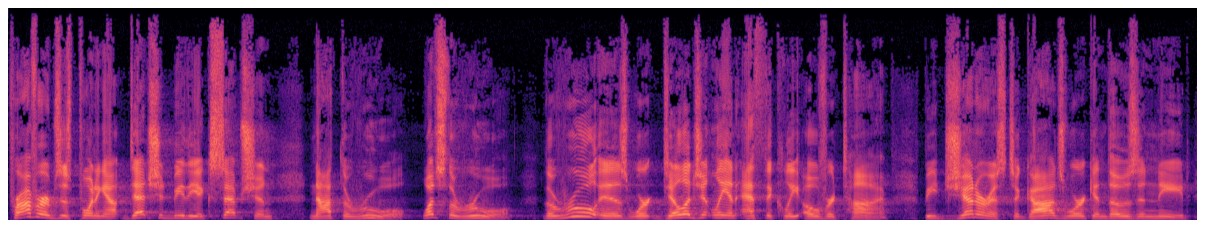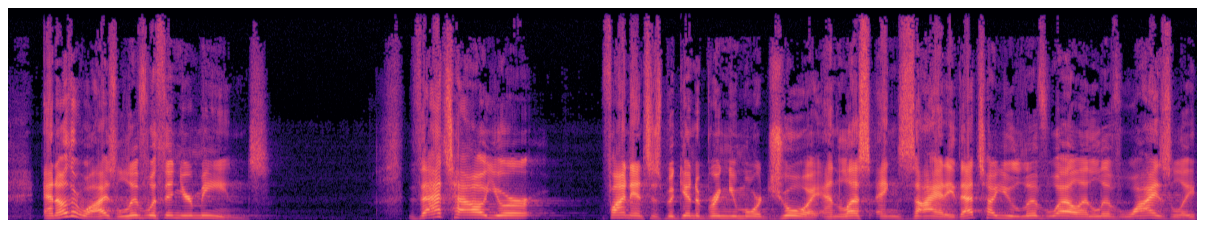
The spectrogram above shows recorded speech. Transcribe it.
Proverbs is pointing out debt should be the exception, not the rule. What's the rule? The rule is work diligently and ethically over time. Be generous to God's work and those in need. And otherwise, live within your means. That's how your finances begin to bring you more joy and less anxiety. That's how you live well and live wisely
